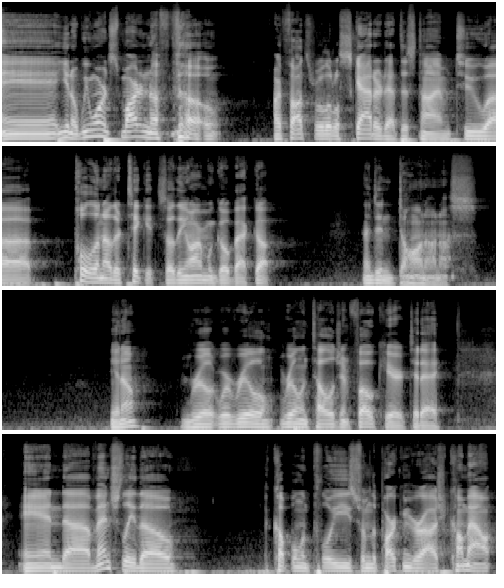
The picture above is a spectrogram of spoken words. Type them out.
And, you know, we weren't smart enough, though. Our thoughts were a little scattered at this time to uh, pull another ticket so the arm would go back up. That didn't dawn on us. You know? Real, we're real, real intelligent folk here today. And uh, eventually, though, a couple employees from the parking garage come out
